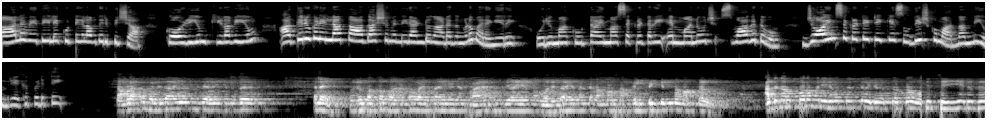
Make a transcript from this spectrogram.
ബാലവേദിയിലെ കുട്ടികൾ അവതരിപ്പിച്ച കോഴിയും കിളവിയും അതിരുകളില്ലാത്ത ആകാശം എന്നീ രണ്ടു നാടകങ്ങളും അരങ്ങേറി. ഒരുമ കൂട്ടായ്മ സെക്രട്ടറി എം മനോജ് സ്വാഗതവും joint secretary T K Sudheesh Kumar നന്ദിയും രേഖപ്പെടുത്തി. നമ്മളൊക്കെ വലുതായി എന്ന് വിചാരിക്കുന്നത് അല്ലെ? ഒരു പത്തോ പതിനെട്ടോ വയസ്സായി കഴിഞ്ഞാൽ പ്രായപൂർത്തിയായി എന്നോ വലുതായി എന്നൊക്കെ നമ്മൾ സങ്കല്പിക്കുന്ന മക്കൾ അതിനപ്പുറം ഒരു ഇരുപത്തഞ്ചോ ഇരുപത്തെട്ടോ ചെയ്യരുത്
